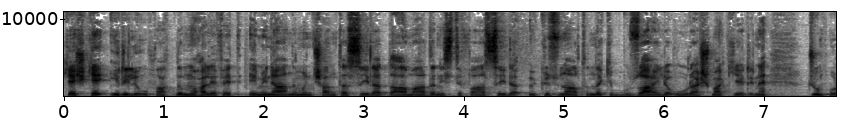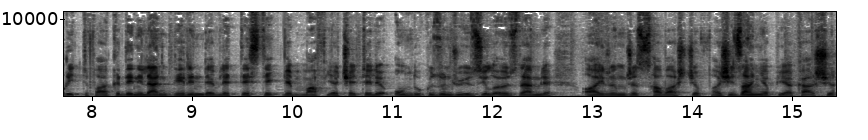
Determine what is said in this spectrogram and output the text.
Keşke irili ufaklı muhalefet Emine Hanım'ın çantasıyla damadın istifasıyla öküzün altındaki buzağıyla uğraşmak yerine Cumhur İttifakı denilen derin devlet destekli mafya çeteli 19. yüzyıl özlemli ayrımcı, savaşçı, faşizan yapıya karşı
